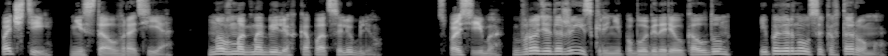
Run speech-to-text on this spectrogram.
«Почти», — не стал врать я но в магмобилях копаться люблю. Спасибо. Вроде даже искренне поблагодарил колдун и повернулся ко второму.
